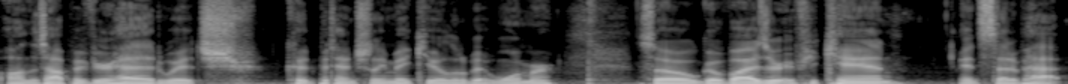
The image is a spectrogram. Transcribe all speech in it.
on the top of your head, which could potentially make you a little bit warmer. So go visor if you can instead of hat.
